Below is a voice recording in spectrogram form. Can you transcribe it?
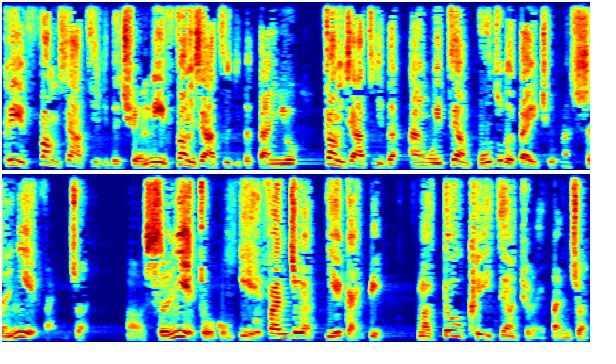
可以放下自己的权利，放下自己的担忧，放下自己的安危，这样不住的代求，那神也翻转啊，神也做工，也翻转，也改变。那都可以这样去来翻转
